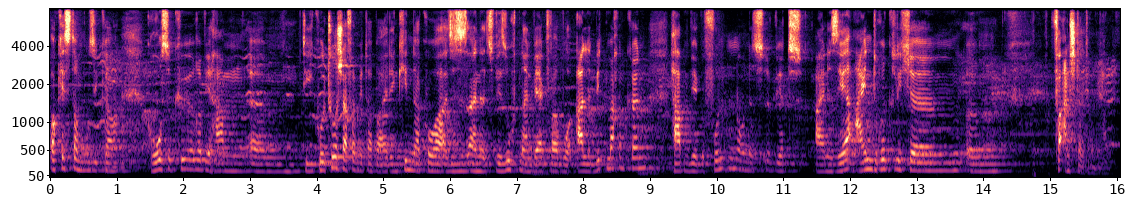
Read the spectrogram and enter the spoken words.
Orchestermusiker, große Chöre, wir haben ähm, die Kulturschaffer mit dabei, den Kinderchor, also es ist eine, wir suchten ein Werk, wo alle mitmachen können, haben wir gefunden. Und es wird eine sehr eindrückliche ähm, Veranstaltung werden.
